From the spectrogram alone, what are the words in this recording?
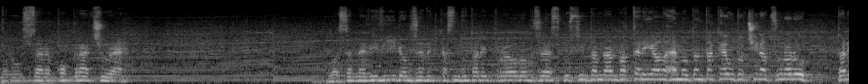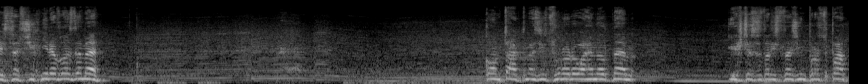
průser pokračuje. Tohle se nevyvíjí dobře, teďka jsem to tady projel dobře, zkusím tam dát baterii, ale Hamilton také útočí na Tsunodu. Tady se všichni nevlezeme. Kontakt mezi Tsunodou a Hamiltonem. Ještě se tady snažím prospat.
